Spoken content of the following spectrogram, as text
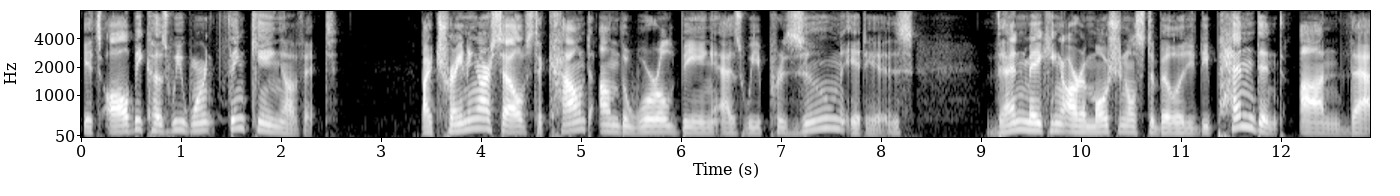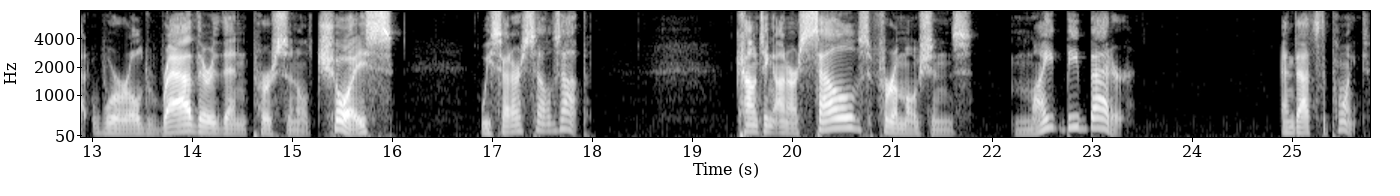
it's all because we weren't thinking of it. By training ourselves to count on the world being as we presume it is, then making our emotional stability dependent on that world rather than personal choice, we set ourselves up. Counting on ourselves for emotions might be better. And that's the point.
